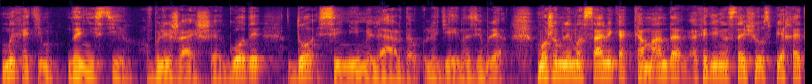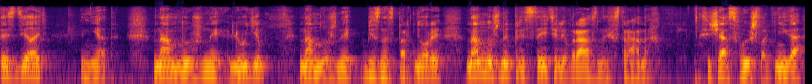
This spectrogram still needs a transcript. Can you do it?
мы хотим донести в ближайшие годы до 7 миллиардов людей на Земле. Можем ли мы сами, как команда Академии настоящего успеха, это сделать? Нет. Нам нужны люди, нам нужны бизнес-партнеры, нам нужны представители в разных странах. Сейчас вышла книга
